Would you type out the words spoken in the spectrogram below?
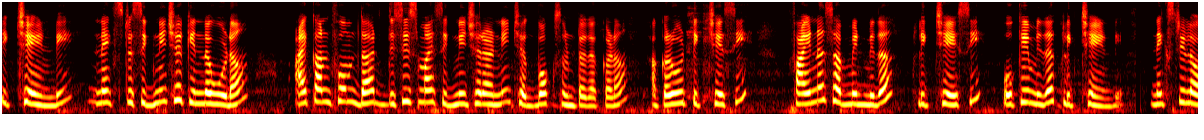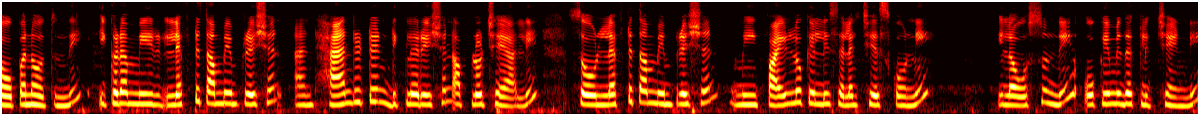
టిక్ చేయండి. నెక్స్ట్ సిగ్నేచర్ కింద కూడా. I confirm that this is my signature అని చెక్ బాక్స్ ఉంటుంది అక్కడ. అక్కడ కూడా టిక్ చేసి ఫైనల్ సబ్మిట్ మీద క్లిక్ చేసి ఓకే మీద క్లిక్ చేయండి. నెక్స్ట్ ఇలా ఓపెన్ అవుతుంది. ఇక్కడ మీరు left thumb impression and handwritten declaration upload చేయాలి. సో లెఫ్ట్ థంబ్ ఇంప్రెషన్ మీ ఫైల్లోకి వెళ్ళి సెలెక్ట్ చేసుకొని ఇలా వస్తుంది. ఓకే మీద క్లిక్ చేయండి.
